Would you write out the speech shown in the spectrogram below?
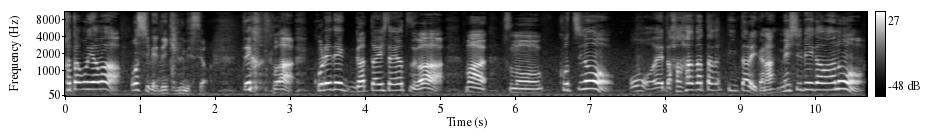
片親はおしべできるんですよ。ってことは、これで合体したやつは、まあ、その、こっちの、お、えっ、ー、と、母方って言ったらいいかな。めしべ側の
